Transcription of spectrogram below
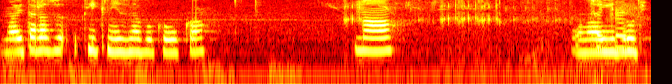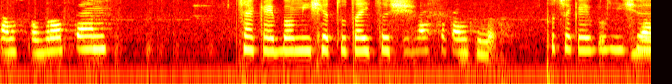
No i teraz kliknij znowu kółko. No, No i Czekaj. wróć tam z powrotem. Czekaj, bo mi się tutaj coś... Weź sobie ten. Poczekaj, bo mi się...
